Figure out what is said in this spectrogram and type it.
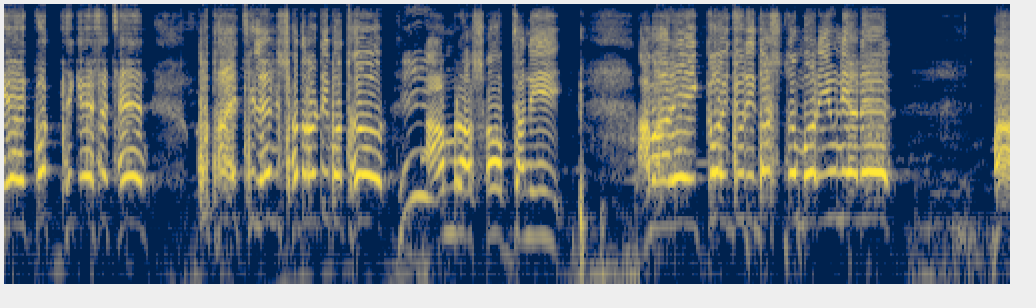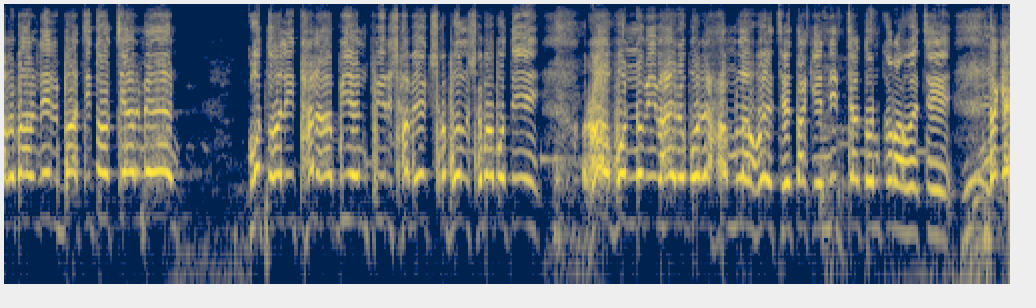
কে থেকে এসেছেন? কোথায় ছিলেন সতেরোটি বছর? আমরা সব জানি। আমার এই কৈজুরি দশ নম্বর ইউনিয়নের বারবার নির্বাচিত চেয়ারম্যান কোতোয়ালি থানা বিএনপির সাবেক সফল সভাপতি রফন নবী ভাইয়ের উপরে হামলা হয়েছে তাকে নির্যাতন করা হয়েছে তাকে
